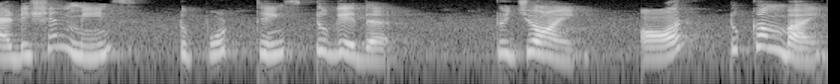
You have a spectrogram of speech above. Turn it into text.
Addition means to put things together, to join or to combine.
